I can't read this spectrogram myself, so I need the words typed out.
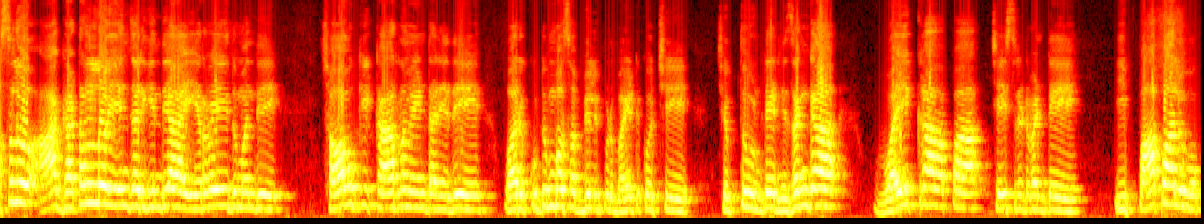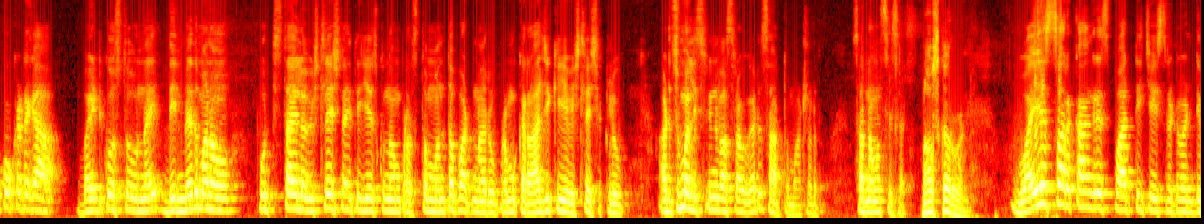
అసలు ఆ ఘటనలో ఏం జరిగింది? ఆ ఇరవై ఐదు మంది చావుకి కారణం ఏంటనేది వారి కుటుంబ సభ్యులు ఇప్పుడు బయటకు వచ్చి చెప్తూ ఉంటే నిజంగా వైకాపా చేసినటువంటి ఈ పాపాలు ఒక్కొక్కటిగా బయటకు వస్తూ ఉన్నాయి. దీని మీద మనం పూర్తి స్థాయిలో విశ్లేషణ అయితే చేసుకుందాం. ప్రస్తుతం మనతో పాటు ఉన్నారు ప్రముఖ రాజకీయ విశ్లేషకులు అడుచుమల్లి శ్రీనివాసరావు గారు. సార్తో మాట్లాడదాం. సార్ నమస్తే సార్. నమస్కారం అండి. వైఎస్ఆర్ కాంగ్రెస్ పార్టీ చేసినటువంటి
